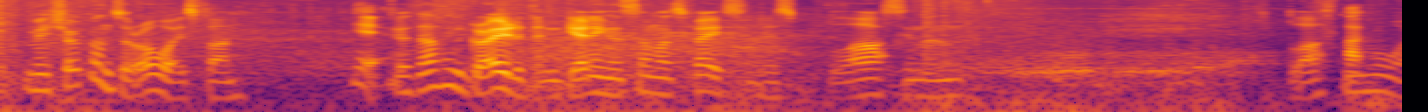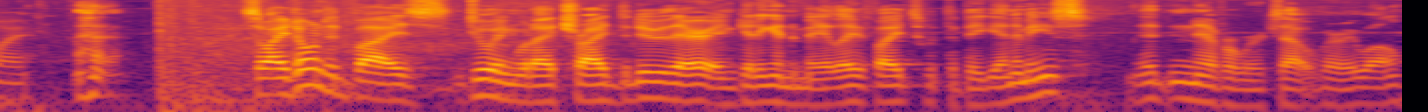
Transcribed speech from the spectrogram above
I mean, shotguns are always fun. Yeah. There's nothing greater than getting in someone's face and just blasting them, just blasting them away. So I don't advise doing what I tried to do there and getting into melee fights with the big enemies. It never works out very well.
